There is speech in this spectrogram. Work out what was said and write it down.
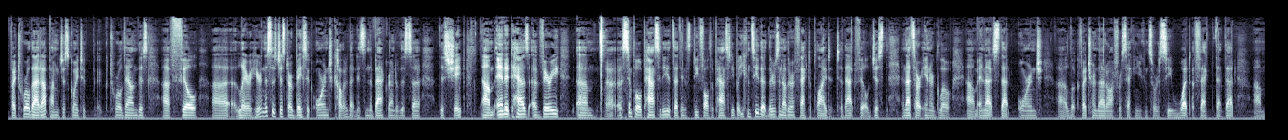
if I twirl that up, I'm just going to twirl down this uh, fill uh, layer here, and this is just our basic orange color that is in the background of this uh, this shape, um, and it has a very um, a simple opacity. It's I think it's default opacity, but you can see that there's another effect applied to that fill, just and that's our inner glow, um, and that's that orange uh, look, if I turn that off for a second, you can sort of see what effect that that um,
